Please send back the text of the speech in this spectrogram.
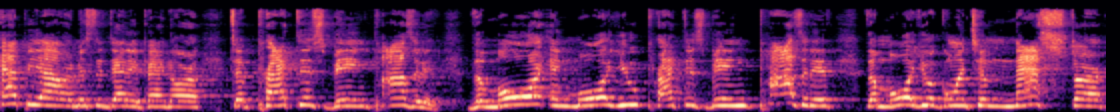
happy hour, Mr. Denny Pandora, to practice being positive. The more and more you practice being positive, the more you're going to master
